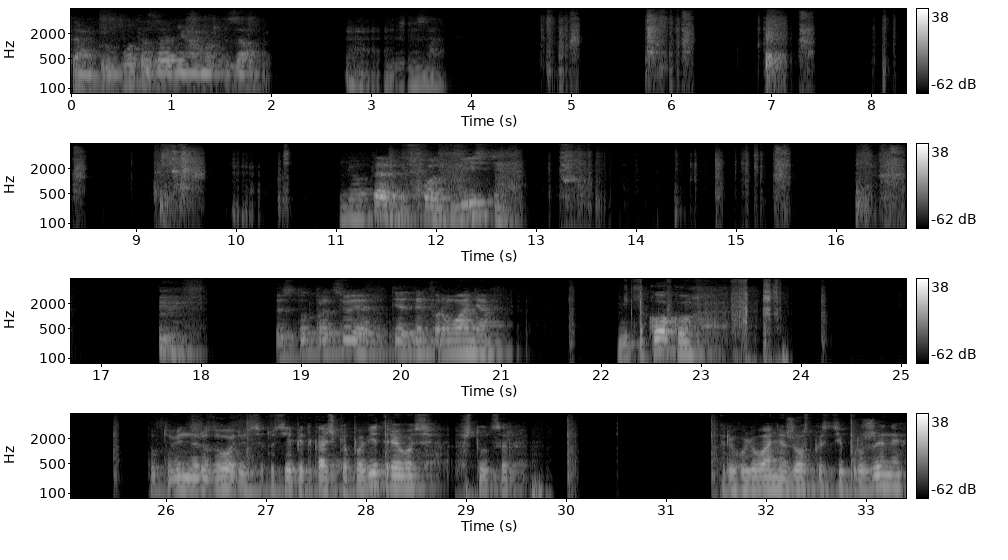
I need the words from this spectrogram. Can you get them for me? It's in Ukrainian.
Так, робота заднього амортизатора. Не знаю. У нього теж десь ход 200. Тобто тут працює, тут є інформування від скоку. Тобто він не розгодюється. Тут є підкачка повітря, ось штуцер. Регулювання жорсткості пружини,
